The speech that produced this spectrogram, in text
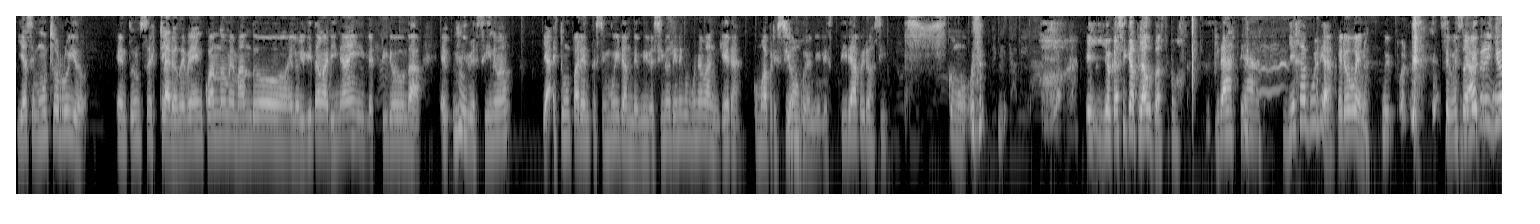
Y hace mucho ruido. Entonces, claro, de vez en cuando me mando el Olguita Marina y les tiro onda. mi vecino, ya, esto es un paréntesis muy grande, mi vecino tiene como una manguera, como a presión, y les tira, pero así, como... y yo casi que aplaudo, así como, gracias, vieja culia, pero bueno, no importa, se me sale. Ya, pero yo,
